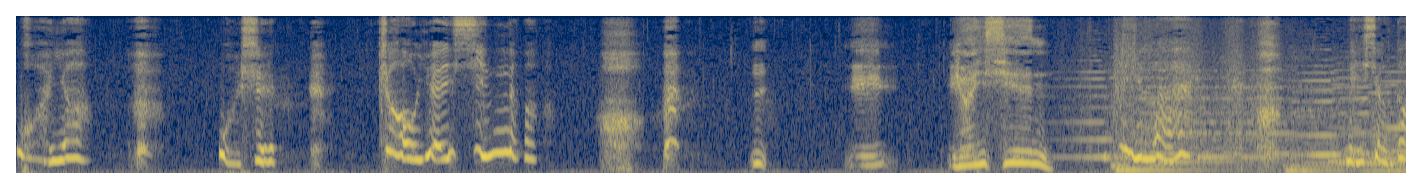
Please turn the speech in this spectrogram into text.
我呀，我是赵元新呐。啊，你你。元心，李来，没想到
